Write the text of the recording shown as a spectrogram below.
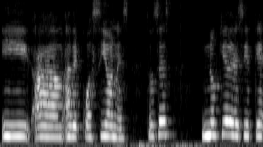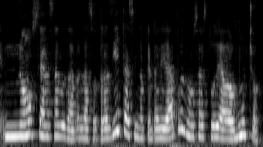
y adecuaciones. Entonces, no quiere decir que no sean saludables las otras dietas, sino que en realidad pues no se ha estudiado mucho.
